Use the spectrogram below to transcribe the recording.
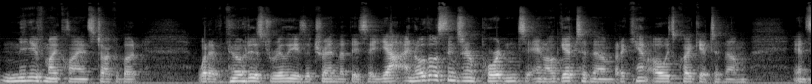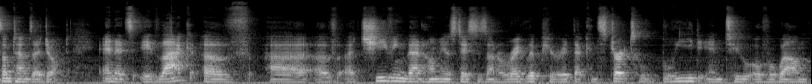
many of my clients talk about what I've noticed really is a trend that they say, Yeah, I know those things are important and I'll get to them, but I can't always quite get to them. And sometimes I don't and it's a lack of uh, of achieving that homeostasis on a regular period that can start to bleed into overwhelm,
